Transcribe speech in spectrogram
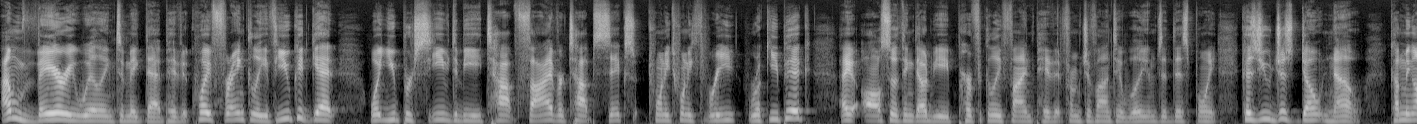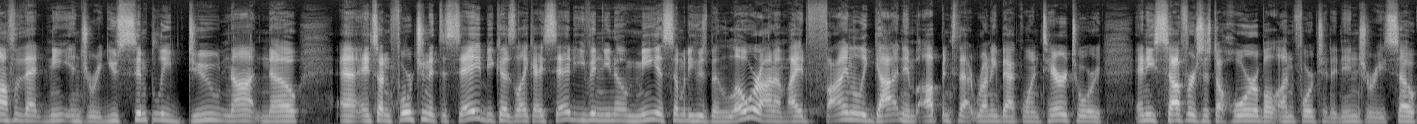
I'm very willing to make that pivot. Quite frankly, if you could get what you perceive to be top five or top six 2023 rookie pick, I also think that would be a perfectly fine pivot from Javonte Williams at this point because you just don't know. Coming off of that knee injury, you simply do not know. Uh, it's unfortunate to say because, like I said, even you know me as somebody who's been lower on him, I had finally gotten him up into that running back one territory, and he suffers just a horrible, unfortunate injury. So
